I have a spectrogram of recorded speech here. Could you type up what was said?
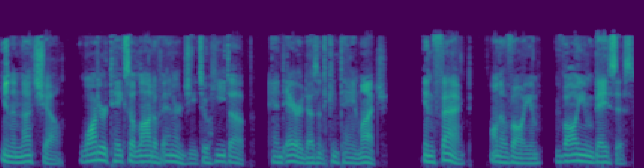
In a nutshell, water takes a lot of energy to heat up, and air doesn't contain much. In fact, on a volume, volume basis,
